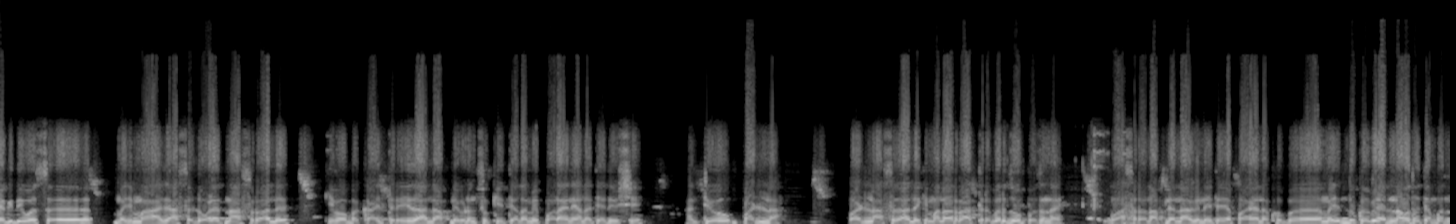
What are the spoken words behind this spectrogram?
एक दिवस म्हणजे माझ्या असं डोळ्यात नासरू आलं की बाबा काहीतरी झालं आपल्याकडून चुकी त्याला मी पळायला नेला त्या दिवशी. आणि तो पडला. पडला असं झालं की मला रात्रभर झोपच नाही. वासराला आपल्या लागले त्याच्या पायाला खूप म्हणजे दुःख वेदना होत होत्या पण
